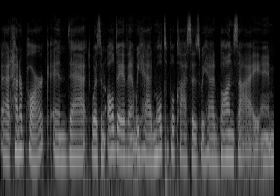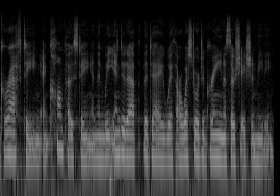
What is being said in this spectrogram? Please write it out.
at Hunter Park, and that was an all day event. We had multiple classes. We had bonsai and grafting and composting, and then we ended up the day with our West Georgia Green Association meeting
